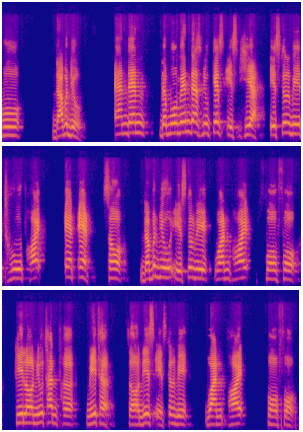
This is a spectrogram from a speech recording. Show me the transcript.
2W. And then the moment that you get is here. It's going to be 2.88. So W is going to be 1.44 kilonewton per meter. So this is going to be 1.44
